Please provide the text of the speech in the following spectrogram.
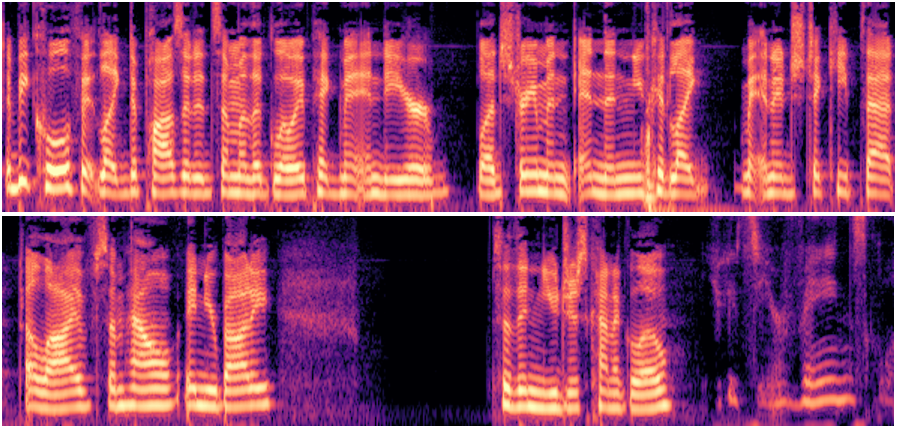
It'd be cool if it like deposited some of the glowy pigment into your bloodstream and, and then you could like manage to keep that alive somehow in your body. So then you just kind of glow. You could see your veins glowing.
